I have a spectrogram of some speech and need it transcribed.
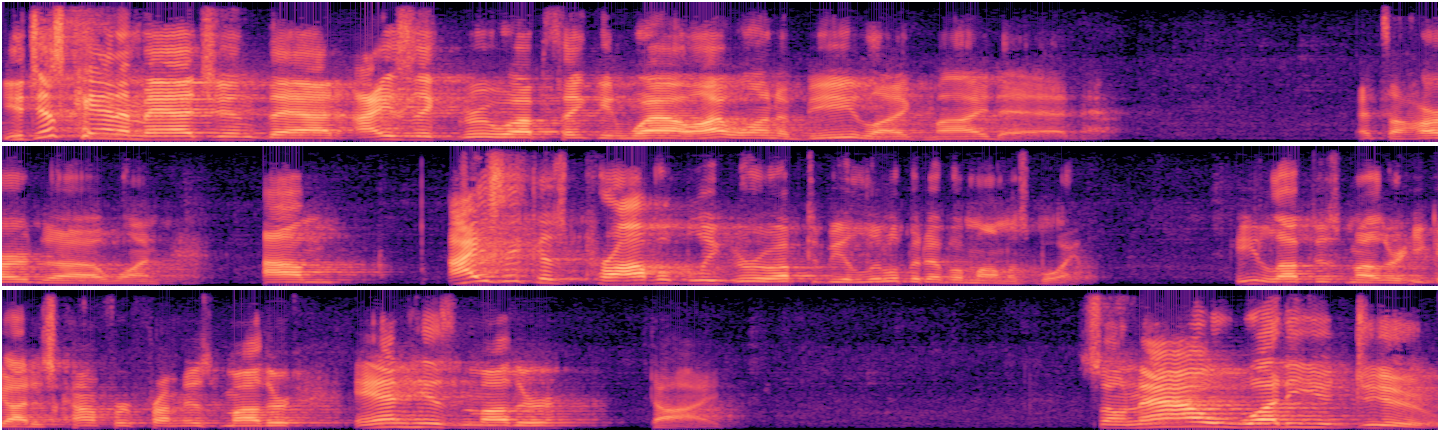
you just can't imagine that Isaac grew up thinking, wow, I want to be like my dad. That's a hard uh, one. Um, Isaac has probably grew up to be a little bit of a mama's boy. He loved his mother. He got his comfort from his mother, and his mother died. So now, what do you do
